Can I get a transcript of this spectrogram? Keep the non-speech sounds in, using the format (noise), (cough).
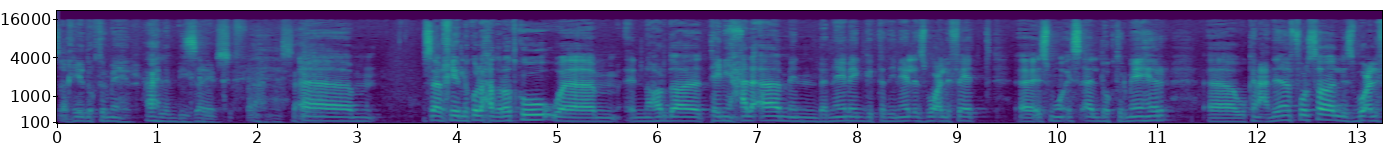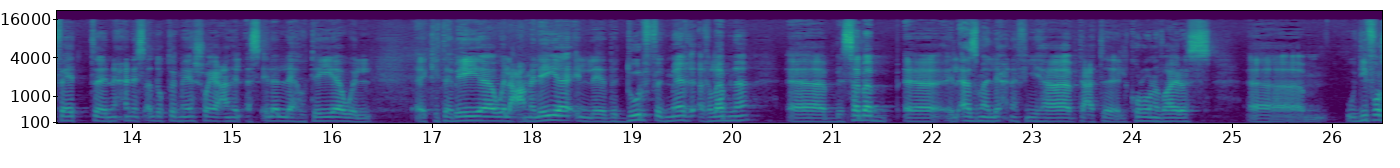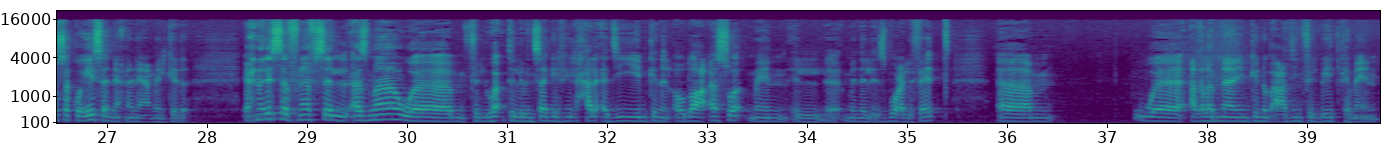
مساء الخير دكتور ماهر. أهلا بيك. إزيك؟ أهلا وسهلا. مساء الخير لكل حضراتكم. والنهارده تاني حلقة من برنامج ابتديناه الأسبوع اللي فات آه، اسمه اسأل دكتور ماهر. آه، وكان عندنا الفرصه الأسبوع اللي فات إن إحنا نسأل دكتور ماهر شوية عن الأسئلة اللاهوتية والكتابية والعملية اللي بتدور في دماغ أغلبنا آه، بسبب الأزمة اللي إحنا فيها بتاعت الكورونا فيروس. ودي فرصة كويسة إن إحنا نعمل كده. إحنا لسه في نفس الأزمة وفي الوقت اللي بنسجل فيه الحلقة دي يمكن الأوضاع أسوأ من من الأسبوع اللي فات. وأغلبنا يمكن نبقى قاعدين في البيت كمان.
